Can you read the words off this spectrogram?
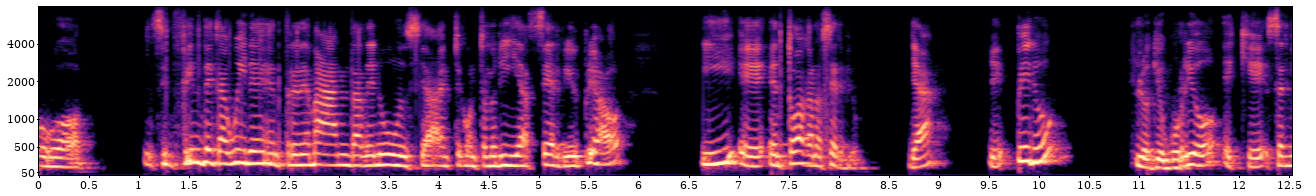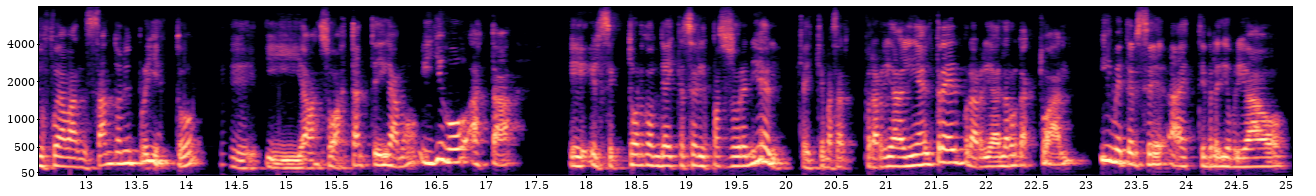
hubo sin fin de cagüines entre demanda, denuncia, entre Contraloría, Servio y el privado, y eh, en todo ganó Servio, ¿ya? Eh, pero lo que ocurrió es que Servio fue avanzando en el proyecto eh, y avanzó bastante, digamos, y llegó hasta el sector donde hay que hacer el paso sobre nivel, que hay que pasar por arriba de la línea del tren, por arriba de la ruta actual y meterse a este predio privado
